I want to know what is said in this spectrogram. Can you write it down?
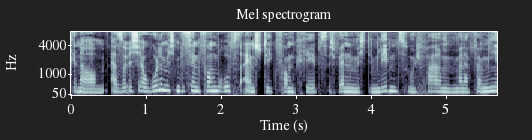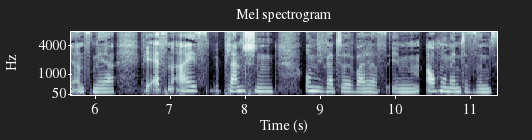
Genau. Also ich erhole mich ein bisschen vom Berufseinstieg, vom Krebs. Ich wende mich dem Leben zu. Ich fahre mit meiner Familie ans Meer. Wir essen Eis, wir planschen um die Wette, weil das eben auch Momente sind,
